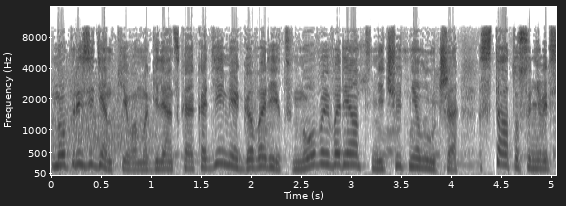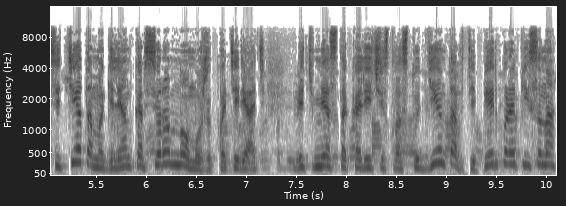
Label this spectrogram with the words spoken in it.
Но президент Киево-Могилянской академии говорит, новый вариант ничуть не лучше. Статус университета Могилянка все равно может потерять. Ведь вместо количества студентов теперь прописано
